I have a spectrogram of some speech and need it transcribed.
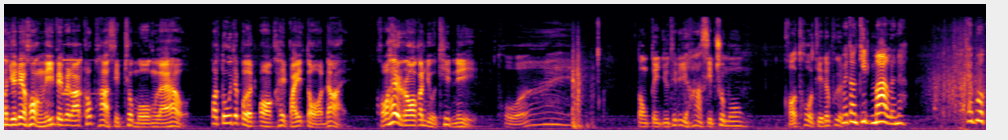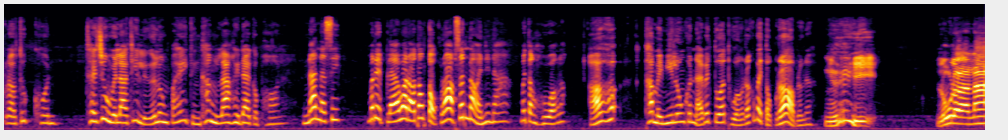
ท่านอยู่ในห้องนี้เป็นเวลาครบ 50 ชั่วโมงแล้ว ประตูจะเปิดออกให้ไปต่อได้ ขอให้รอกันอยู่ที่นี่ โถ่เอ้ยต้องติดอยู่ที่นี่ห้าสิบชั่วโมง ขอโทษทีนะเพื่อน ไม่ต้องคิดมากแล้วนะ แค่พวกเราทุกคนใช้ช่วงเวลาที่เหลือลงไปให้ถึงข้างล่างให้ได้ก็พอแล้วนั่นนะสิ ไม่ได้แปลว่าเราต้องตกรอบสักหน่อยนี่นะ ไม่ต้องห่วงหรอก เอาเหอะถ้าไม่มีลุงคนไหนเป็นตัวถ่วงเราก็ไม่ตกรอบหรอกนะ เฮ้ยรู้แล้วนะ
